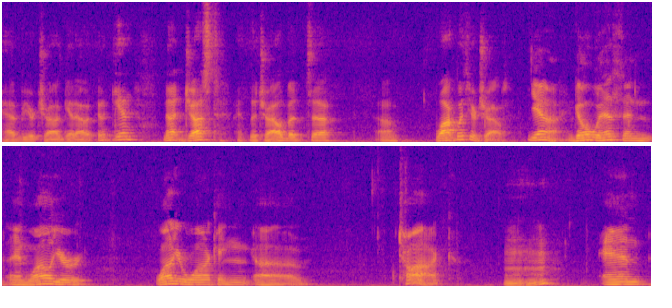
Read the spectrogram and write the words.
have your child get out. And again, not just the child, but uh, um, walk with your child. Yeah, go with and and while you're while you're walking, uh, talk Mm-hmm. and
